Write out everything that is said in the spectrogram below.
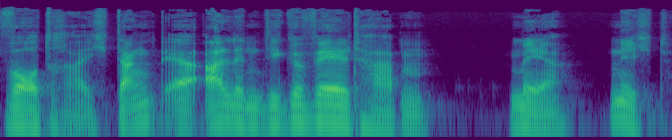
Wortreich dankt er allen, die gewählt haben. Mehr nicht.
